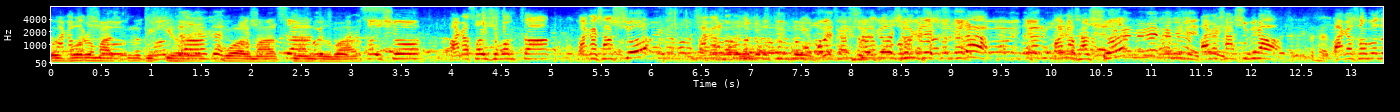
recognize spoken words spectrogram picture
ওই বড় মাছগুলো বিক্রি হবে মাছ নাঙ্গল মাছ। টাকা ছয়শো পঞ্চাশ টাকা সাতশো। টাকা টাকা সাতশো টাকা টাকা সাতশো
